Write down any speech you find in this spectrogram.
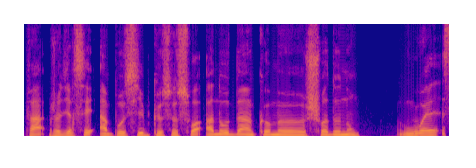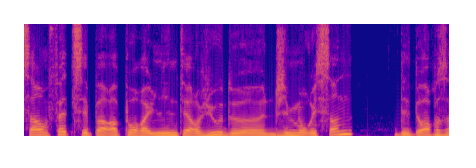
Enfin, je veux dire, c'est impossible que ce soit anodin comme euh, choix de nom. Ouais, ça en fait c'est par rapport à une interview de Jim Morrison des Doors.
